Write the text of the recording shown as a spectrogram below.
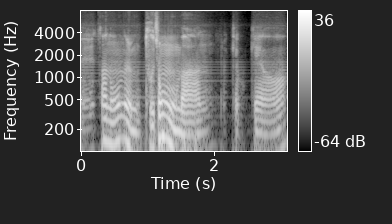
예, 일단 오늘 두 종목만 이렇게 볼게요.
